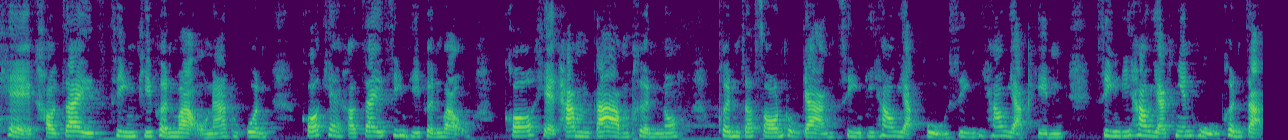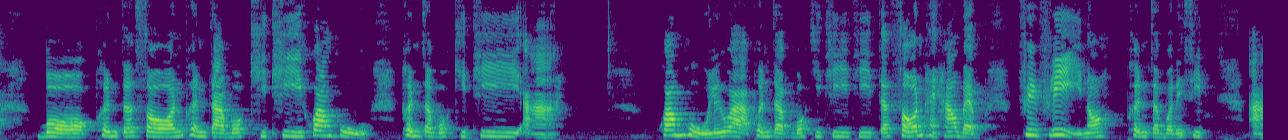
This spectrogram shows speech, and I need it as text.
แค่เข้าใจสิ่งที่เพิ่นเว้านะทุกคนข้อแค่เข้าใจสิ่งที่เพิ่นเว้าข้อแค่ทำตามเพิ่นเนาะเพิ่นจะสอนทุกอย่าง สิ่งที่เฮาอยากรู้สิ่งที่เฮาอยากเห็น สิ่งที่เฮาอยากเรียนรู้เพิ่นจะ บอก เพิ่นจะสอน เพิ่นจะบ่ขี้ทีความรู้เพิ่นจะบ่ขี้ทีอ่า ความรู้หรือว่า เพิ่นจะบ่ขี้ทีที่จะสอนให้เฮาแบบฟรีๆเนาะเพิ่นจะบ่ได้สิอ่า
